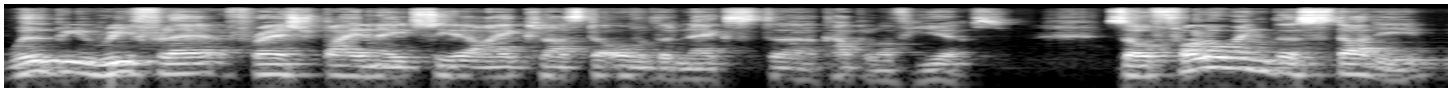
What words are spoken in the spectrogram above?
will be refreshed by an HCI cluster over the next uh, couple of years. So following the study,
